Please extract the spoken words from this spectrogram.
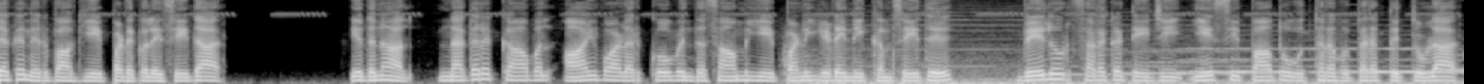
ஜெக நிர்வாகியை படுகொலை செய்தார். இதனால் நகர காவல் ஆய்வாளர் கோவிந்தசாமியை பணி இடைநீக்கம் செய்து வேலூர் சரகட்டேஜி ஏசி பாபு உத்தரவு பிறப்பித்துள்ளார்.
